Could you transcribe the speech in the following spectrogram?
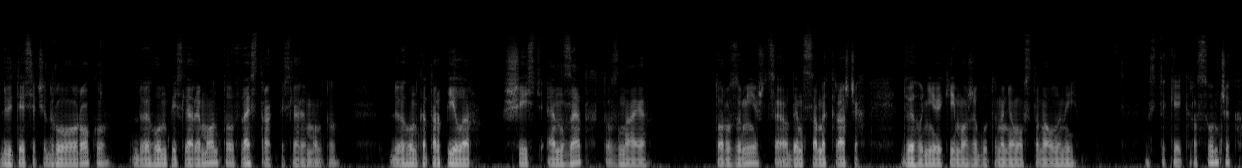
2002 року. Двигун після ремонту, весь трак після ремонту. Двигун Caterpillar 6NZ. Хто знає, то розумієш, це один з самих кращих двигунів, який може бути на ньому встановлений. Ось такий красунчик.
